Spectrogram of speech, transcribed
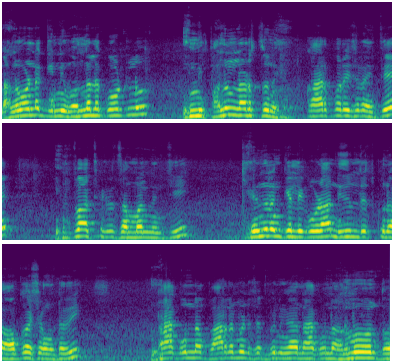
నల్గొండకి ఇన్ని వందల కోట్లు ఇన్ని పనులు నడుస్తున్నాయి. కార్పొరేషన్ అయితే ఇన్ఫ్రాస్ట్రక్చర్ సంబంధించి కేంద్రంకి వెళ్ళి కూడా నిధులు తెచ్చుకునే అవకాశం ఉంటుంది. నాకున్న పార్లమెంట్ సభ్యునిగా నాకున్న అనుభవంతో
